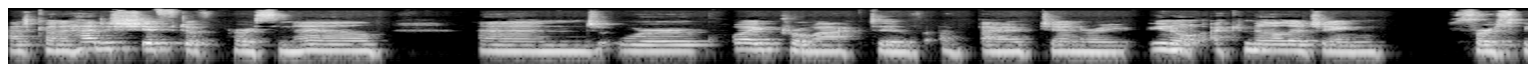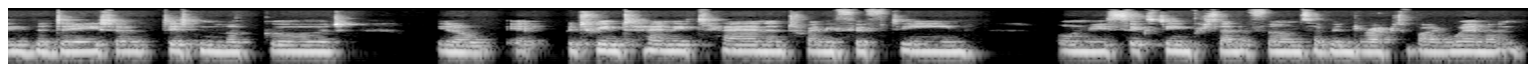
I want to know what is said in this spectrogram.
had kind of had a shift of personnel and were quite proactive about generate, you know, acknowledging firstly the data didn't look good you know, it, between 2010 and 2015, only 16% of films have been directed by women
